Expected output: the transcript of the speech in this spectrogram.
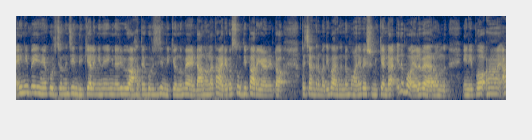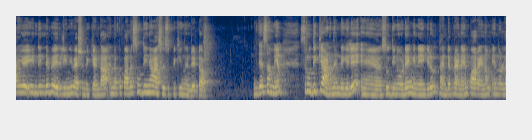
ഇനിയിപ്പോൾ ഇതിനെക്കുറിച്ചൊന്നും ചിന്തിക്കുക അല്ലെങ്കിൽ ഇങ്ങനെ ഒരു വിവാഹത്തെക്കുറിച്ച് ചിന്തിക്കൊന്നും വേണ്ട എന്നുള്ള കാര്യമൊക്കെ ശ്രുതി പറയുകയാണ് കേട്ടോ അപ്പോൾ ചന്ദ്രമതി പറയുന്നുണ്ട് മോനെ വിഷമിക്കേണ്ട. ഇത് പോയാൽ വേറെ ഒന്ന് ഇനിയിപ്പോൾ ഇതിന്റെ പേരിൽ ഇനി വിഷമിക്കേണ്ട എന്നൊക്കെ പറഞ്ഞ് ശ്രുതിനെ ആശ്വസിപ്പിക്കുന്നുണ്ട് കേട്ടോ ഇതേസമയം ശ്രുതിക്കാണെന്നുണ്ടെങ്കിൽ ശ്രുതിനോട് എങ്ങനെയെങ്കിലും തന്റെ പ്രണയം പറയണം എന്നുള്ള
